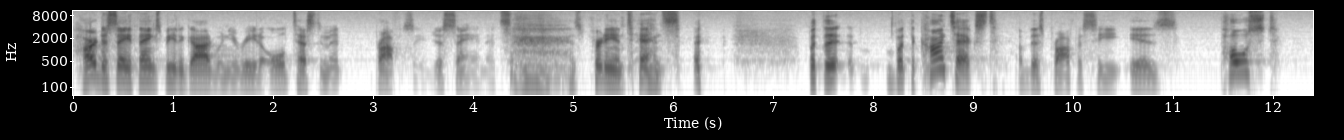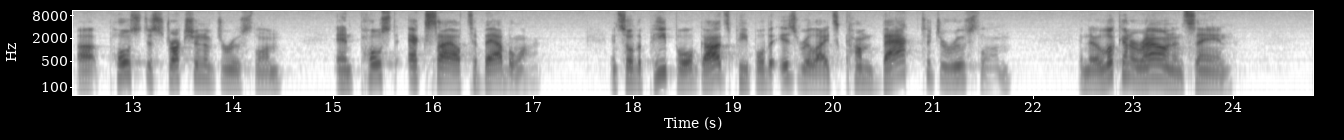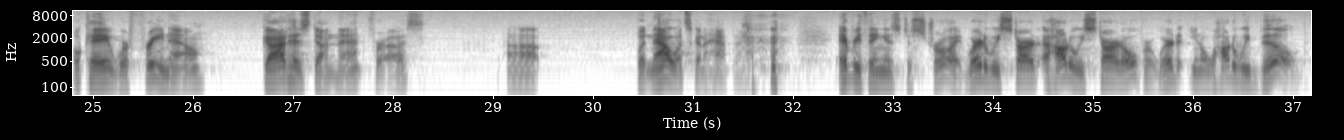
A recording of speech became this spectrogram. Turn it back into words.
hard to say thanks be to God when you read an Old Testament prophecy. Just saying, it's, it's pretty intense. but, the, but the context of this prophecy is post, uh, post destruction of Jerusalem and post exile to Babylon. And so the people, God's people, the Israelites, come back to Jerusalem and they're looking around and saying, okay, we're free now. God has done that for us. Uh, but now what's going to happen? Everything is destroyed. Where do we start? How do we start over? Where do, you know, how do we build?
